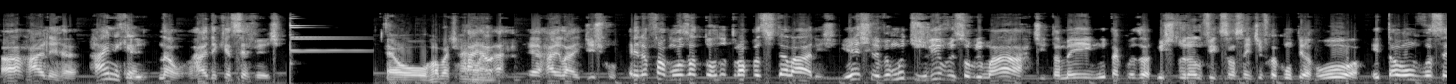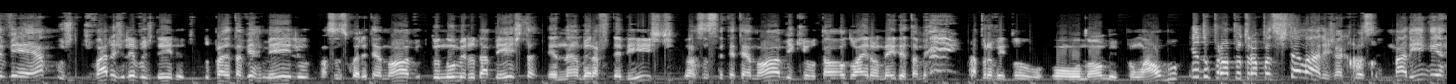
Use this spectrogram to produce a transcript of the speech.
A. Heineken. Heineken. Não, Heineken é cerveja. É o Robert Heinlein. Ah, é, Highlight, desculpa. Ele é famoso ator do Tropas Estelares. E ele escreveu muitos livros sobre Marte, também muita coisa misturando ficção científica com terror. Então você vê ecos de vários livros dele, do Planeta Vermelho, 1949, do Número da Besta, The Number of the Beast, 1979, que o tal do Iron Maiden também aproveitou o nome para um álbum, e do próprio Tropas Estelares, já que você é Mariner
